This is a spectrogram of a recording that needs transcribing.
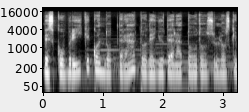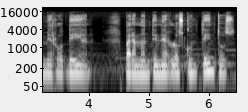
Descubrí que cuando trato de ayudar a todos los que me rodean para mantenerlos contentos,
